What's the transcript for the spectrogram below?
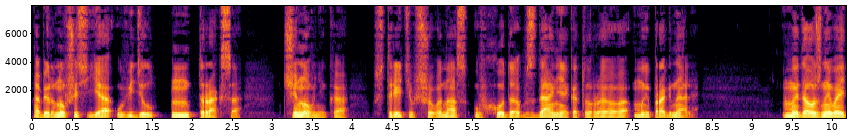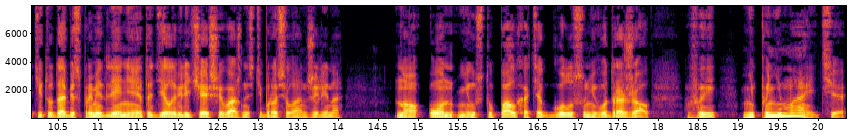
Обернувшись, я увидел Нтракса, чиновника, встретившего нас у входа в здание, которое мы прогнали. «Мы должны войти туда без промедления, это дело величайшей важности», — бросила Анжелина. Но он не уступал, хотя голос у него дрожал. «Вы не понимаете,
